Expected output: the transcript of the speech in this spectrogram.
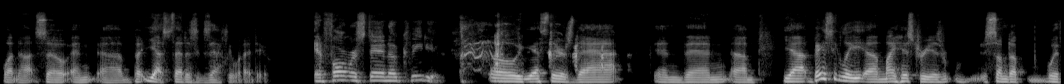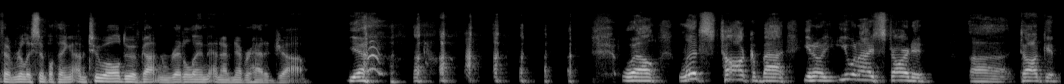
whatnot. So, and uh, but yes, that is exactly what I do. And former stand-up comedian. oh yes, there's that. And then, um, yeah, basically, uh, my history is summed up with a really simple thing. I'm too old to have gotten Ritalin, and I've never had a job. Yeah. well, let's talk about, you know, you and I started uh, talking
